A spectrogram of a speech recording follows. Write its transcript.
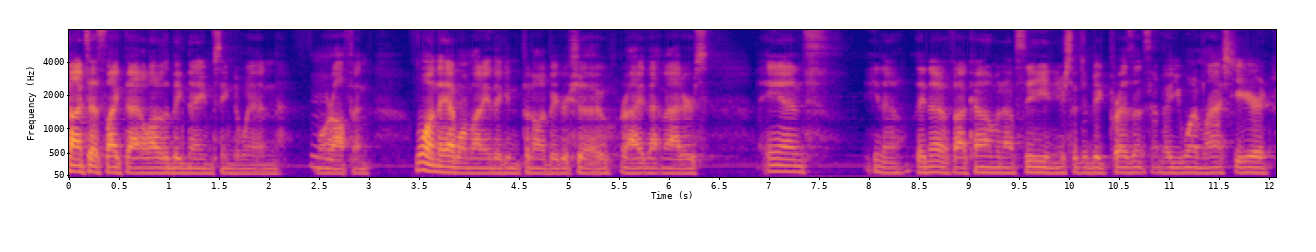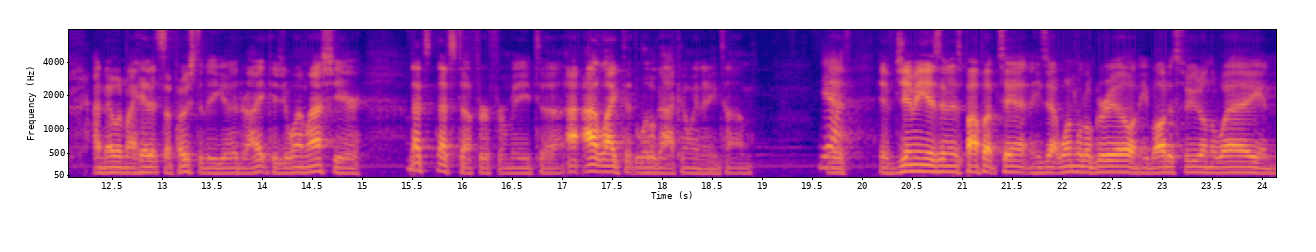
contests like that, a lot of the big names seem to win more mm. often. one, they have more money, they can put on a bigger show, right? That matters. And you know, they know if I come and I see and you're such a big presence, I know you won last year, and I know in my head it's supposed to be good, right? Because you won last year. That's that's tougher for me to. I, I like that the little guy can win anytime. Yeah. If, if Jimmy is in his pop up tent and he's got one little grill and he bought his food on the way and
